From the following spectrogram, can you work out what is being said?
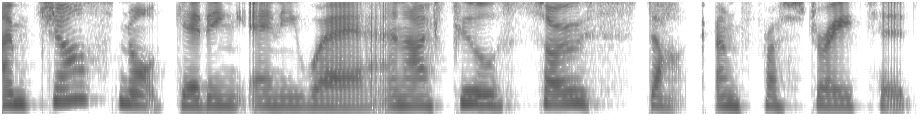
I'm just not getting anywhere and I feel so stuck and frustrated.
